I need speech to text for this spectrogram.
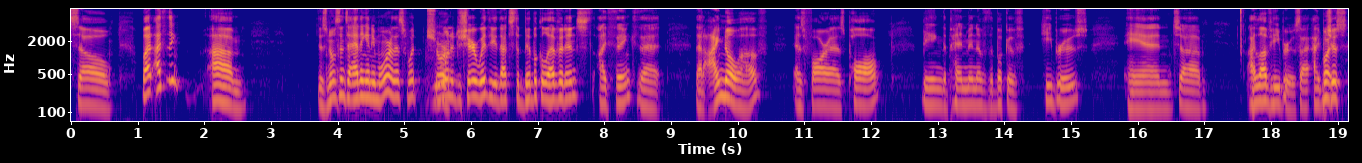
So, but I think um, there's no sense adding any more. That's what Sure. we wanted to share with you. That's the biblical evidence I think that that I know of as far as Paul being the penman of the book of Hebrews, and uh, I love Hebrews. I, I What- just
